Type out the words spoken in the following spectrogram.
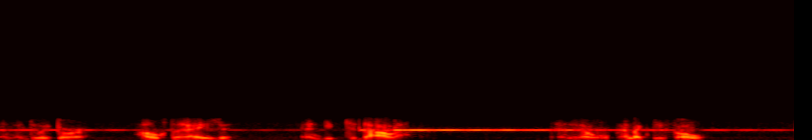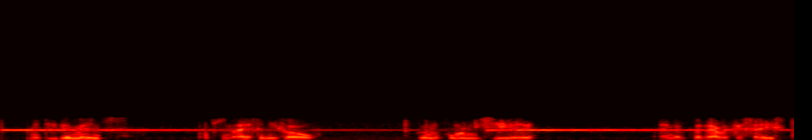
En dat doe ik door hoog te reizen en diep te dalen. En zo op elk niveau, met ieder mens op zijn eigen niveau, te kunnen communiceren. En ook met elke geest,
